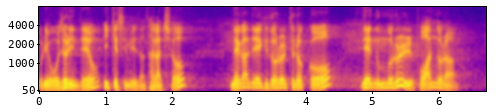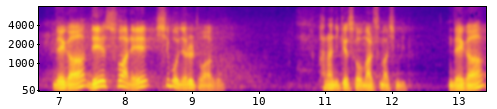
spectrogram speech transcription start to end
우리 5절인데요. 읽겠습니다. 다 같이요. 내가 내 기도를 들었고 내 눈물을 보았노라. 내가 내 수안에 15년을 도하고 하나님께서 말씀하십니다. 내가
